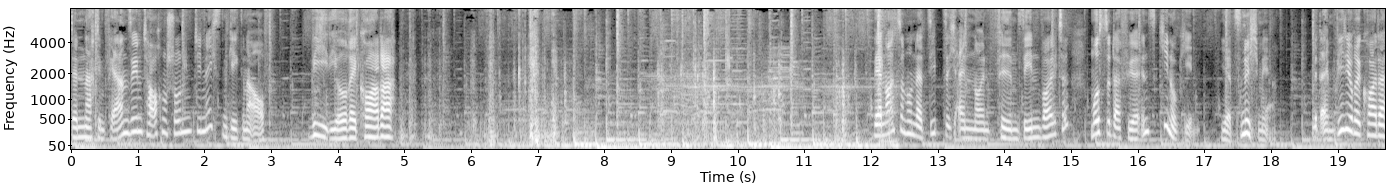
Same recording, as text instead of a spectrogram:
Denn nach dem Fernsehen tauchen schon die nächsten Gegner auf. Videorekorder. Wer 1970 einen neuen Film sehen wollte, musste dafür ins Kino gehen. Jetzt nicht mehr. Mit einem Videorekorder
